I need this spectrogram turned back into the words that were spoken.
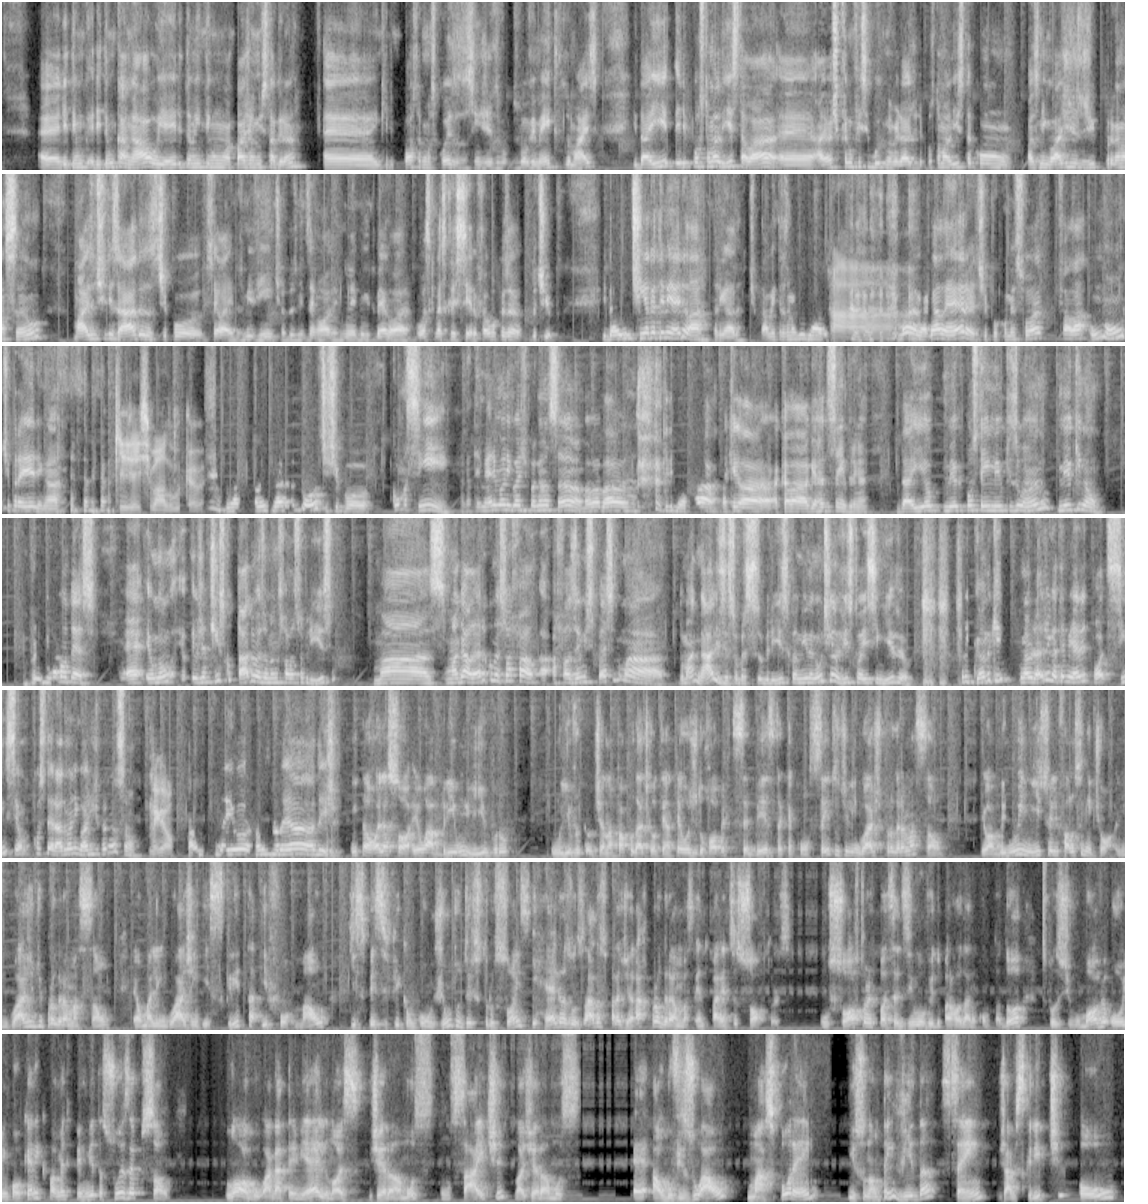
É, ele, tem um, ele tem um canal e ele também tem uma página no Instagram é, em que ele posta algumas coisas assim de desenvol- desenvolvimento e tudo mais. E daí ele postou uma lista lá, é, aí eu acho que foi no Facebook, na verdade. Ele postou uma lista com as linguagens de programação mais utilizadas, tipo, sei lá, em 2020 ou 2019, não lembro muito bem agora. Ou as que mais cresceram, foi alguma coisa do tipo. E daí tinha HTML lá, tá ligado? Tipo, tava entre as mais usadas. Ah, Mano, a galera, tipo, começou a falar um monte pra ele, né? que gente maluca, velho. Do post, tipo, como assim? HTML é uma linguagem de programação, blá blá blá. Aquele, ah, aquela, aquela guerra de sempre, né? Daí eu meio que postei meio que zoando, meio que não. Porque o que acontece? É, eu, não, eu- já tinha escutado mais ou menos falar sobre isso, mas uma galera começou a, fa- a- fazer uma espécie de uma, de uma análise sobre, sobre isso, que eu ainda não tinha visto a esse nível, explicando que, na verdade, o HTML pode sim ser considerado uma linguagem de programação. Legal. Daí, eu, então, daí a, a deixa. Então, olha só, eu abri um livro, um livro que eu tinha na faculdade, que eu tenho até hoje, do Robert Sebesta, que é Conceitos de Linguagem de Programação. Eu abri no início, ele fala o seguinte, ó, linguagem de programação é uma linguagem escrita e formal que especifica um conjunto de instruções e regras usadas para gerar programas, entre parênteses, softwares. Um software pode ser desenvolvido para rodar no computador, dispositivo móvel ou em qualquer equipamento que permita sua execução. Logo, HTML, nós geramos um site, nós geramos é, algo visual, mas, porém, isso não tem vida sem JavaScript ou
